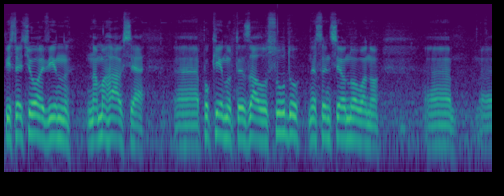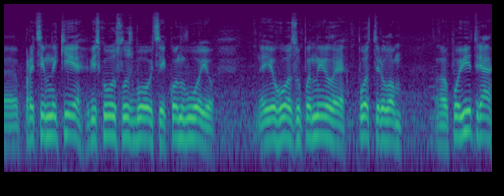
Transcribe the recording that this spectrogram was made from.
Після цього він намагався е, покинути залу суду несанкціоновано. Е, е, Працівники, військовослужбовці конвою його зупинили пострілом е, в повітря.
